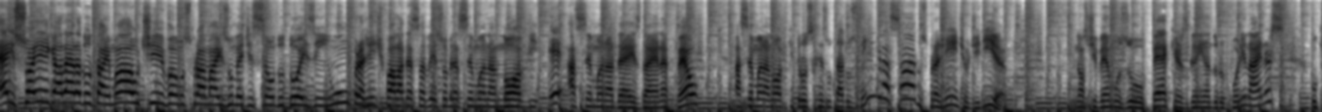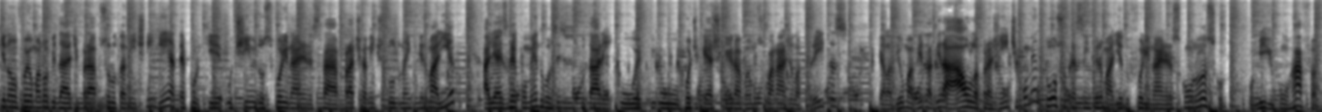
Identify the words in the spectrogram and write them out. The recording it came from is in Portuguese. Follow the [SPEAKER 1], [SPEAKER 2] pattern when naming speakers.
[SPEAKER 1] É isso aí, galera do Timeout. Vamos para mais uma edição do 2 em 1 para a gente falar dessa vez sobre a semana 9 e a semana 10 da NFL. A semana 9 que trouxe resultados bem engraçados pra gente, eu diria. Nós tivemos o Packers ganhando do 49ers, o que não foi uma novidade para absolutamente ninguém, até porque o time dos 49ers está praticamente todo na enfermaria. Aliás, recomendo vocês escutarem o, o podcast que gravamos com a Nájila Freitas, que ela deu uma verdadeira aula pra gente, comentou sobre essa enfermaria do 49ers conosco, comigo e com o Rafa.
